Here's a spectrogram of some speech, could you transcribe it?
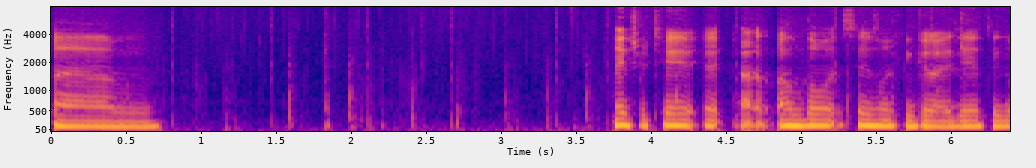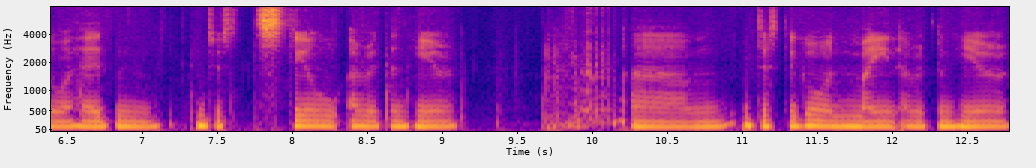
um, entertain. Uh, although it seems like a good idea to go ahead and just steal everything here. Um, just to go and mine everything here.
